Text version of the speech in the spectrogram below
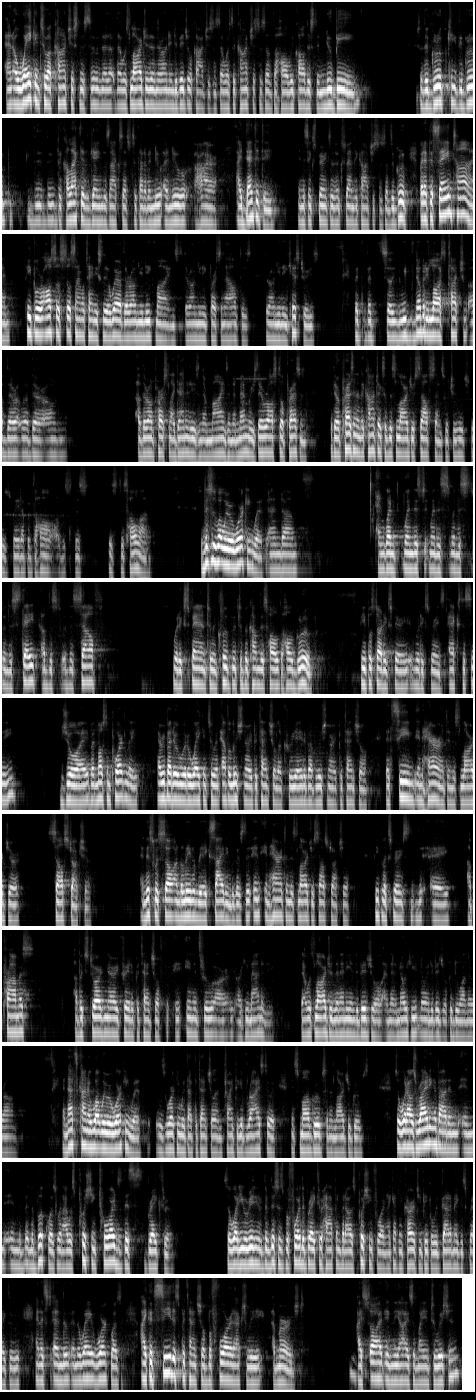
and awaken to a consciousness that, that was larger than their own individual consciousness. That was the consciousness of the whole. We call this the new being. So the group, the group the, the, the, collective gained this access to kind of a new, a new higher identity in this experience of expanded consciousness of the group. But at the same time, people were also still simultaneously aware of their own unique minds, their own unique personalities, their own unique histories. But, but so we, nobody lost touch of their, of their own of their own personal identities and their minds and their memories. They were all still present, but they were present in the context of this larger self sense, which, which was made up of the whole, this, this, this, this whole line. So this is what we were working with. And, um, and when, when this, when this, when this, when the state of this, the self would expand to include, to become this whole, the whole group, people started experience, would experience ecstasy, joy, but most importantly, everybody would awaken to an evolutionary potential, a creative evolutionary potential that seemed inherent in this larger self structure. And this was so unbelievably exciting because the, in, inherent in this larger cell structure, people experienced a, a promise of extraordinary creative potential in and through our, our humanity that was larger than any individual and that no, no individual could do on their own. And that's kind of what we were working with. It was working with that potential and trying to give rise to it in small groups and in larger groups. So what I was writing about in, in, in, the, in the book was when I was pushing towards this breakthrough. So what are you reading, this was before the breakthrough happened, but I was pushing for it and I kept encouraging people, we've got to make this breakthrough. And, it's, and, the, and the way it worked was I could see this potential before it actually emerged. Mm-hmm. I saw it in the eyes of my intuition,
